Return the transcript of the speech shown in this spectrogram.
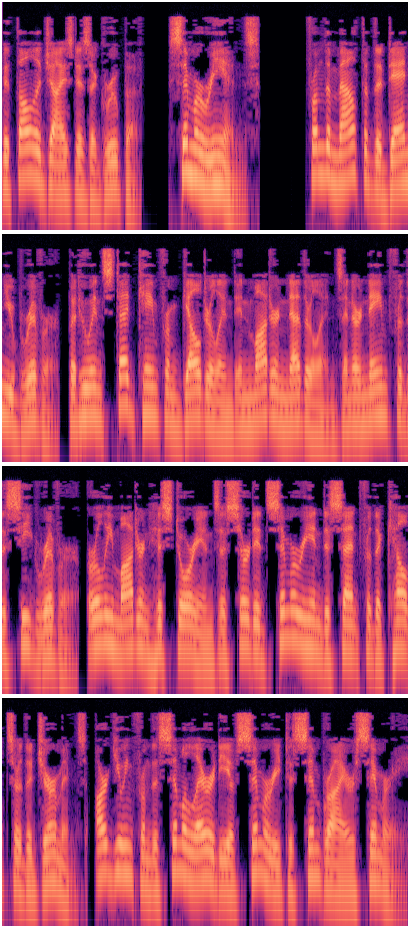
mythologized as a group of Cimmerians from the mouth of the Danube River, but who instead came from Gelderland in modern Netherlands and are named for the Sieg River. Early modern historians asserted Cimmerian descent for the Celts or the Germans, arguing from the similarity of Cimmerii to Cimbri or Cymry.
